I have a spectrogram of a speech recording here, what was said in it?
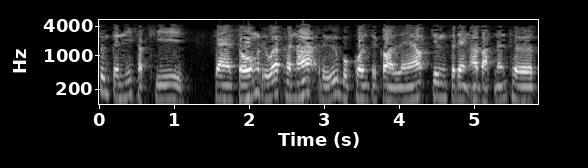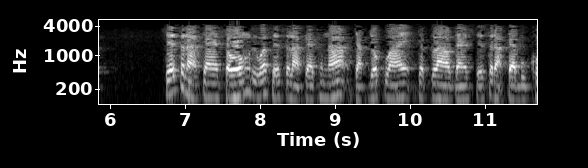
ซึ่งเป็นนิสักีแก่สงหรือว่าคณะหรือบุคคลเสียก่อนแล้ว จึงแสดงอาบัตนั้นเถิดเสียสละแก่สงหรือว่าเสียสละแก่คณะจักยกไว้จะกล่าวแต่เสียสละแก่บุคค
